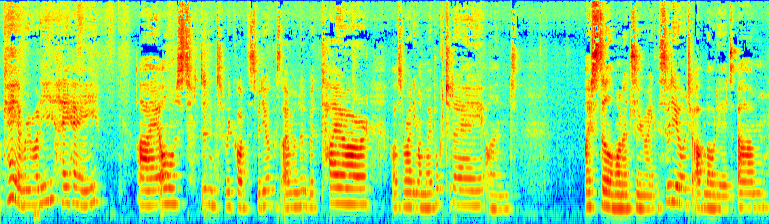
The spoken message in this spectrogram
Okay, everybody. Hey, hey. I almost didn't record this video because I'm a little bit tired. I was writing on my book today and I still wanted to make this video to upload it. Um,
